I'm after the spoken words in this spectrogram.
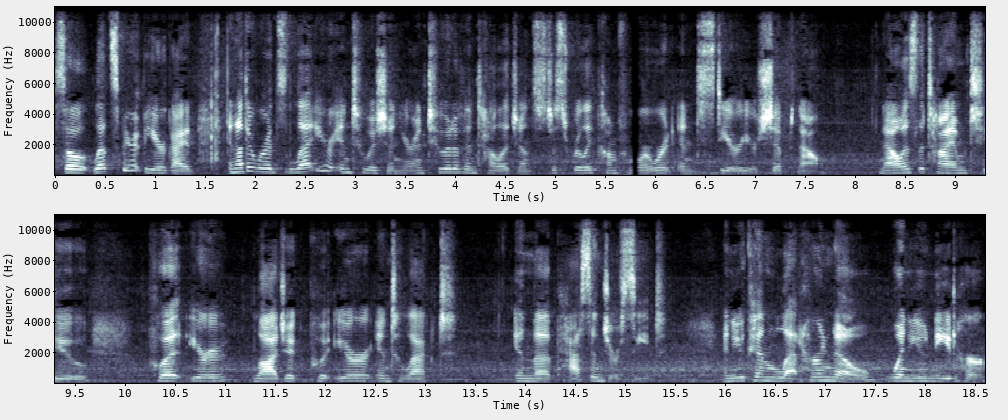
So let spirit be your guide. In other words, let your intuition, your intuitive intelligence just really come forward and steer your ship now. Now is the time to put your logic, put your intellect in the passenger seat, and you can let her know when you need her.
